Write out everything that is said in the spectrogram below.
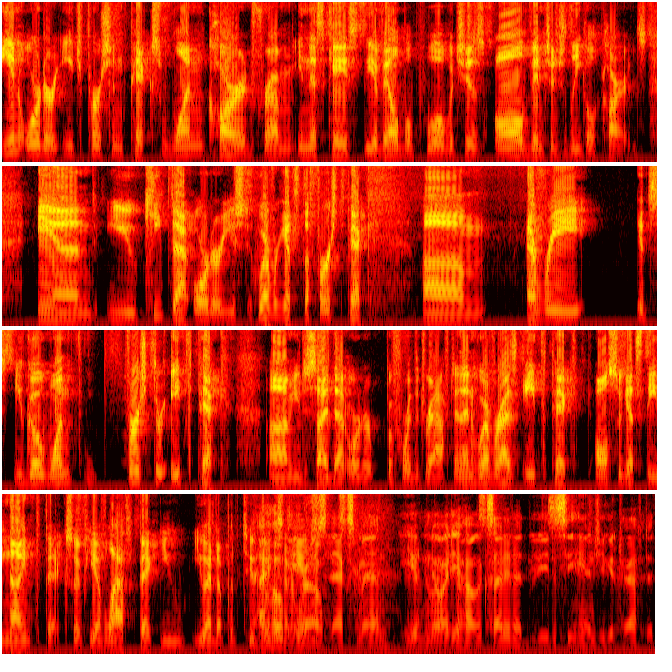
in order each person picks one card from in this case the available pool, which is all vintage legal cards, and you keep that order. You whoever gets the first pick, um, every it's you go one first through eighth pick. Um, you decide that order before the draft, and then whoever has eighth pick also gets the ninth pick. So if you have last pick, you you end up with two I picks hope in a row. Angie's next, man. You have no idea how excited I'd be to see Angie get drafted.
